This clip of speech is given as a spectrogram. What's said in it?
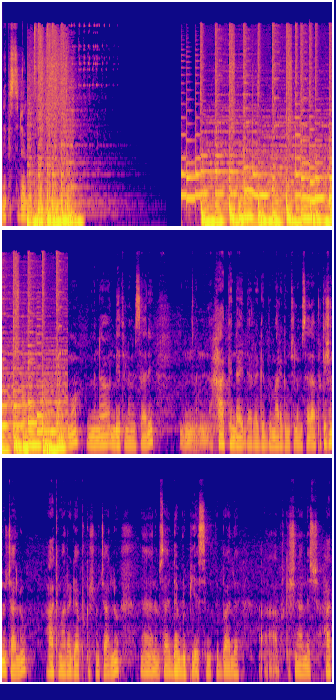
next ደግሞ የምናየው እንዴት ለምሳሌ hack እንዳይደረግብን ማድረግ የምንችለው ለምሳሌ application ኖች አሉ hack ማድረጊያ application ኖች አሉ። ለምሳሌ WPS የምትባል application አለች hack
